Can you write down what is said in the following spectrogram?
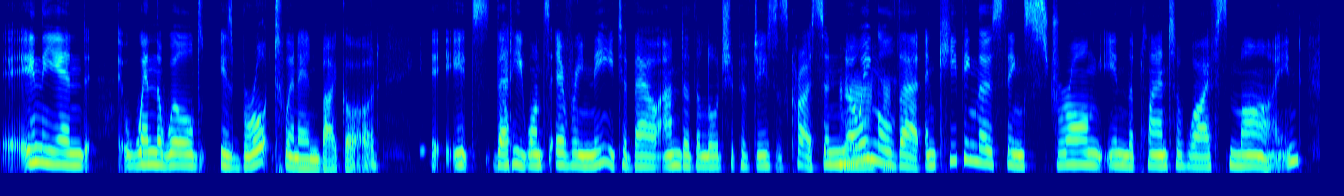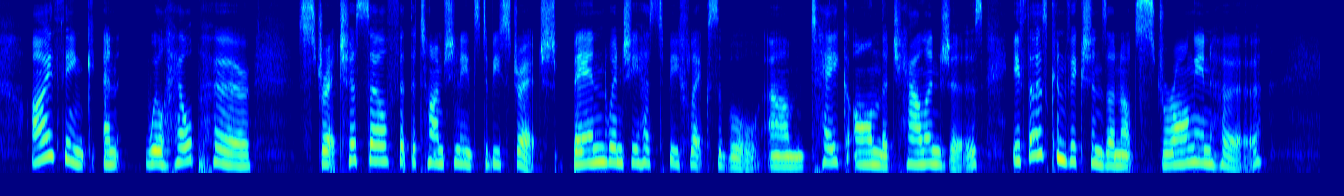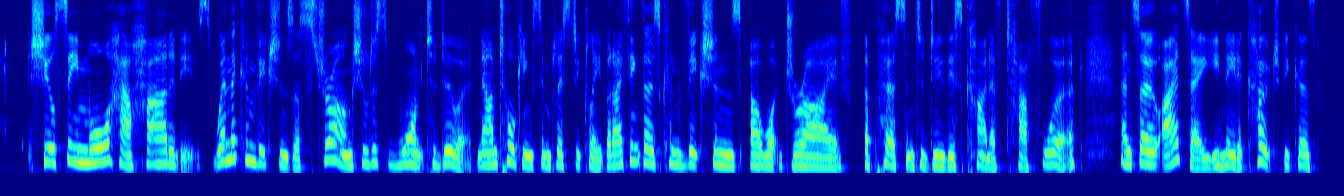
in the end, when the world is brought to an end by God, it's that he wants every knee to bow under the lordship of Jesus Christ. So knowing all that and keeping those things strong in the planter wife's mind, I think and will help her stretch herself at the time she needs to be stretched, bend when she has to be flexible, um, take on the challenges. If those convictions are not strong in her, she'll see more how hard it is. When the convictions are strong, she'll just want to do it. Now, I'm talking simplistically, but I think those convictions are what drive a person to do this kind of tough work. And so I'd say you need a coach because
